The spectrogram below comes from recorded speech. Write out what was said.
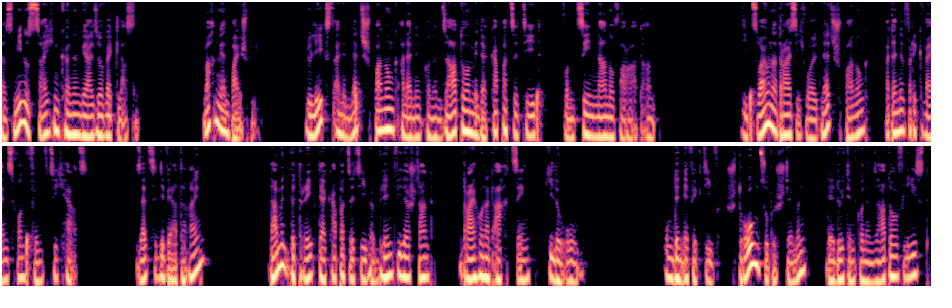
Das Minuszeichen können wir also weglassen. Machen wir ein Beispiel. Du legst eine Netzspannung an einen Kondensator mit der Kapazität von 10 Nanofarad an. Die 230 Volt Netzspannung hat eine Frequenz von 50 Hertz. Setze die Werte ein. Damit beträgt der kapazitive Blindwiderstand 318 Kiloohm. Um den effektiv Strom zu bestimmen, der durch den Kondensator fließt,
